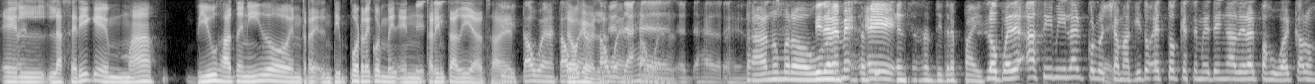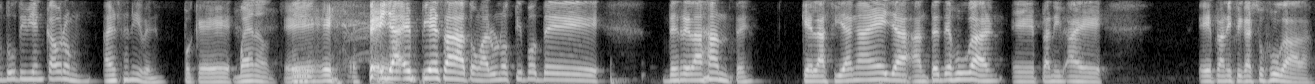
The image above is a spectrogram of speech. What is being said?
el- la serie que más views ha tenido en, re- en tiempo récord en Sí, sí. 30 días, Sí, ¿sabes? está buena, está Tengo buena, está buena, está buena. Está número uno en, Literalmente, 60 eh, en 63 países. Lo puedes asimilar con los Sí. chamaquitos estos que se meten a adelar para jugar Call of Duty bien cabrón, a ese nivel. Porque Bueno, sí. eh, este, ella empieza a tomar unos tipos de, de relajantes que le hacían a ella antes de jugar, eh, eh, planificar sus jugadas.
